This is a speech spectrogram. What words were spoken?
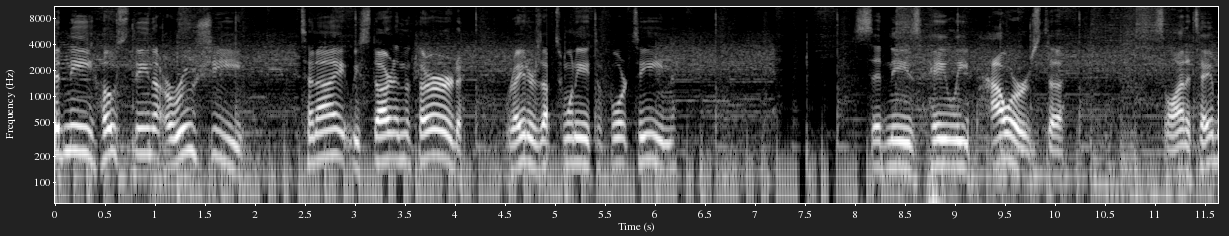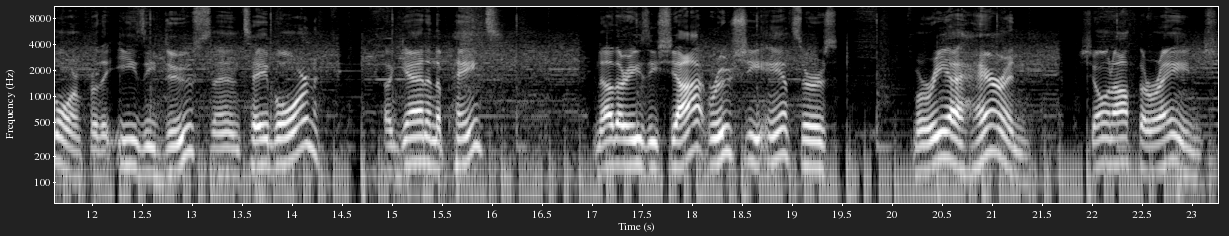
Sidney hosting Arushi. Tonight we start in the third. Raiders up 28 to 14. Sidney's Haley Powers to Salina Taborn for the easy deuce. And Taborn again in the paint. Another easy shot. Russia answers. Maria Heron showing off the range.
